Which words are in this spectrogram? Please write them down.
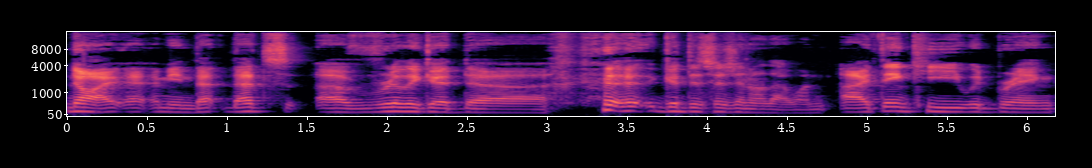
No, I, I mean that that's a really good uh, good decision on that one. I think he would bring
